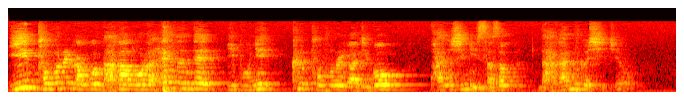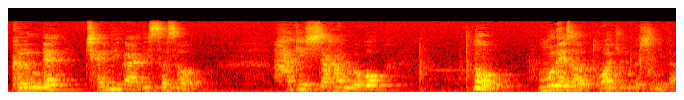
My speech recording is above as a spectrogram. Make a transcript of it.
이 부분을 갖고 나가보라 했는데 이분이 그 부분을 가지고 관심이 있어서 나간 것이죠. 그런데 재미가 있어서 하기 시작한 거고 또 운에서 도와주는 것입니다.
